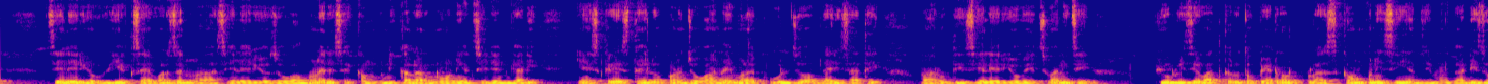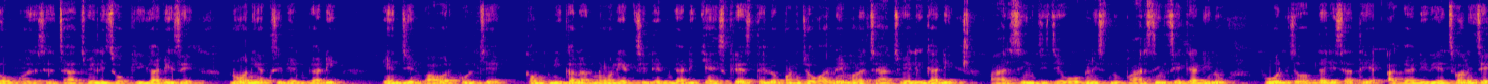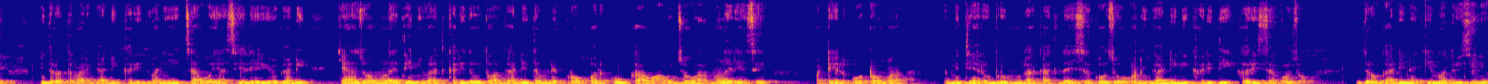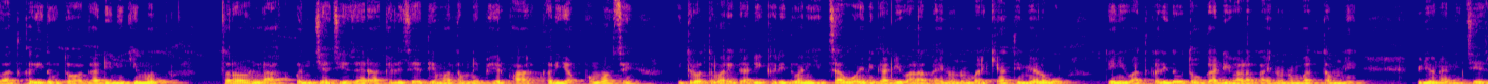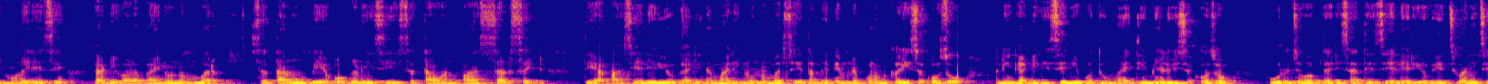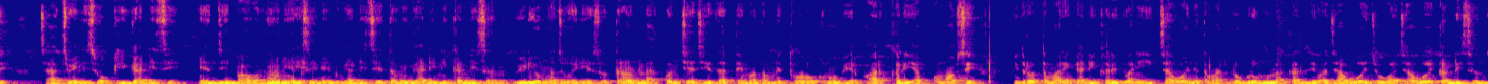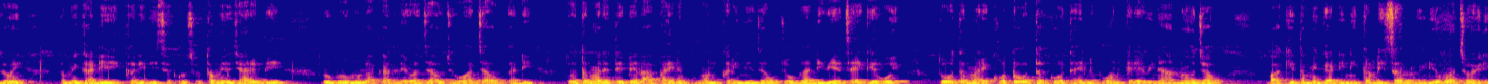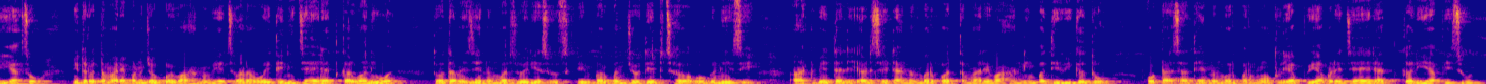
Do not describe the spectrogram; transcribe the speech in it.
સેલેરીઓ વીએક્સઆઈ વર્ઝનમાં આ સેલેરીઓ જોવા મળે રહેશે કંપની કલર નોન એક્સિડન્ટ ગાડી ક્યાંય સ્ક્રેચ થયેલો પણ જોવા નહીં મળે. ફૂલ જવાબદારી સાથે મારુતિ સેલેરીઓ વેચવાની છે. ફ્યુલ વિશે વાત કરું તો પેટ્રોલ પ્લસ કંપની સીએનજીમાં ગાડી જોવા મળે છે. ચાચવેલી ચોખ્ખી ગાડી છે. નોન એક્સિડન્ટ ગાડી એન્જિન પાવરફુલ છે. કંપની કલર નોન એક્સિડન્ટ ગાડી ક્યાંય સ્ક્રેચ થયેલો પણ જોવા નહીં મળે. છે આચવેલી ગાડી પાર્સિંગ જે ઓગણીસનું પાર્સિંગ છે ગાડીનું ફૂલ જવાબદારી સાથે આ ગાડી વેચવાની છે. મિત્રો, તમારે ગાડી ખરીદવાની ઈચ્છા હોય, આ સેલેરીઓ ગાડી ક્યાં જોવા મળે તેની વાત કરી દઉં તો આ ગાડી તમને પ્રોપર કુકા વાવ જોવા મળે રહેશે. પટેલ ઓટોમાં તમે ત્યાં રૂબરૂ મુલાકાત લઈ શકો છો અને ગાડીની ખરીદી કરી શકો છો. મિત્રો, ગાડીના કિંમત વિશેની વાત કરી દઉં તો આ ગાડીની કિંમત ત્રણ લાખ પંચ્યાસી હજાર રાખેલી છે. તેમાં તમને ફેરફાર કરી આપવામાં આવશે. મિત્રો, તમારી ગાડી ખરીદવાની ઈચ્છા હોય અને ગાડીવાળા ભાઈનો નંબર ક્યાંથી મેળવવો તેની વાત કરી દઉં તો ગાડીવાળા ભાઈનો નંબર તમને વિડીયોના નીચે જ મળી રહેશે. ગાડીવાળા ભાઈનો નંબર સત્તાણું બે ઓગણએંસી સત્તાવન પાંચ સડસઠ. તે આ સેલેરીઓ ગાડીના માલિકનો નંબર છે. તમે તેમને ફોન કરી શકો છો અને ગાડી વિશેની વધુ માહિતી મેળવી શકો છો. ફૂલ જવાબદારી સાથે સેલેરીઓ વેચવાની છે. સાચવેલી સોખી ગાડી છે એન્જિન પાવર નોન એક્સિડેન્ટ ગાડી છે તમે ગાડીની કન્ડિશન વિડીયોમાં જોઈ રહ્યા છો ત્રણ લાખ પંચ્યાસી હજાર તેમાં તમને થોડો ઘણો ફેરફાર કરી આપવામાં આવશે. મિત્રો તમારે ગાડી ખરીદવાની ઈચ્છા હોય ને તમારે રૂબરૂ મુલાકાત લેવા જવું હોય જોવા જવું હોય કન્ડિશન જોઈ તમે ગાડી ખરીદી શકો છો. તમે જ્યારે બી રૂબરૂ મુલાકાત લેવા જાઓ જોવા જાઓ ગાડી તો તમારે તે પહેલાં ભાઈને ફોન કરીને જાઓ. જો ગાડી વેચાઈ ગઈ હોય તો તમારે ખોટો ધક્કો થાય એટલે ફોન કર્યા વિના ન જાઓ. બાકી તમે ગાડીની કન્ડિશન વિડીયોમાં જોઈ રહ્યા છો. મિત્રો, તમારે પણ જો કોઈ વાહનો વેચવાના હોય, તેની જાહેરાત કરવાની હોય, તો તમે જે નંબર જોઈ રહ્યા છો, સ્ક્રીન પર પંચોતેર છ ઓગણએંસી આઠ બેતાલીસ અડસઠ, આ નંબર પર તમારે વાહનની બધી વિગતો ફોટા સાથે આ નંબર પર મોકલી આપવી, આપણે જાહેરાત કરી આપીશું.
